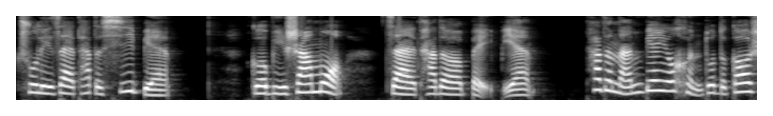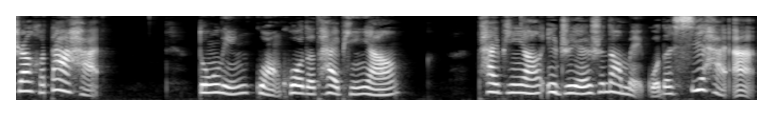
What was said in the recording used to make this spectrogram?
矗立在它的西边，戈壁沙漠在它的北边，它的南边有很多的高山和大海，东临广阔的太平洋。太平洋一直延伸到美国的西海岸，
